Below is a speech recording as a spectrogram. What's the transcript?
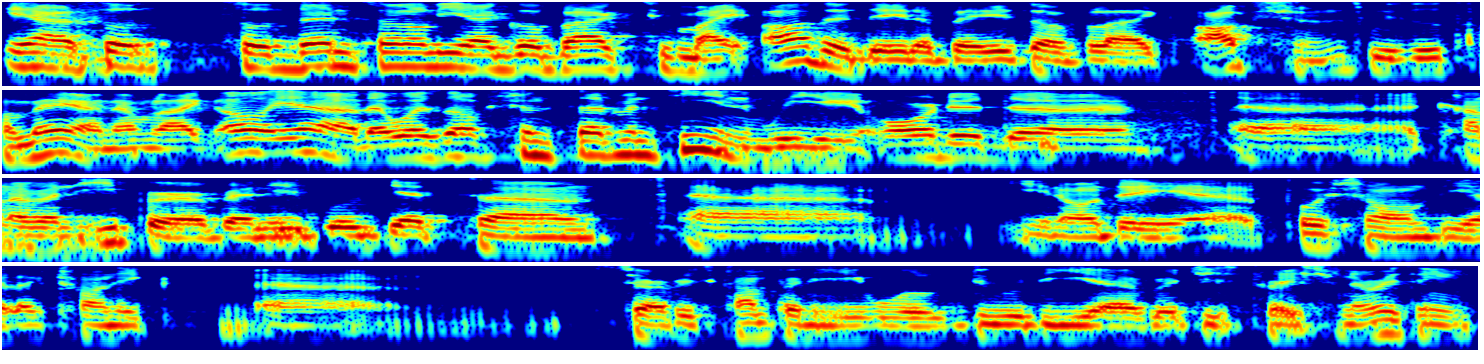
yeah, so so then suddenly I go back to my other database of like options with Outremer, and I'm like, oh yeah, that was option 17. We ordered uh, uh, kind of an EPIRB, and it will get um, uh, you know the uh, push on the electronic uh, service company will do the uh, registration, everything.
